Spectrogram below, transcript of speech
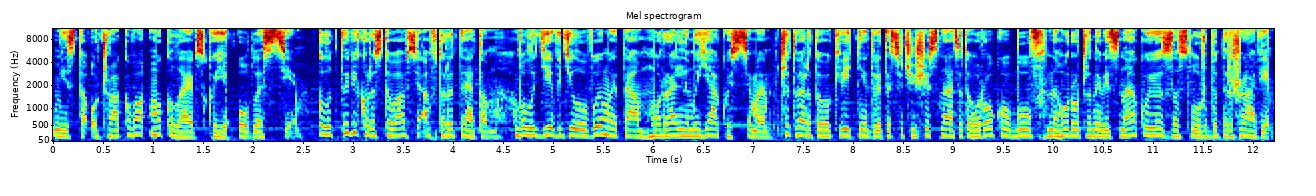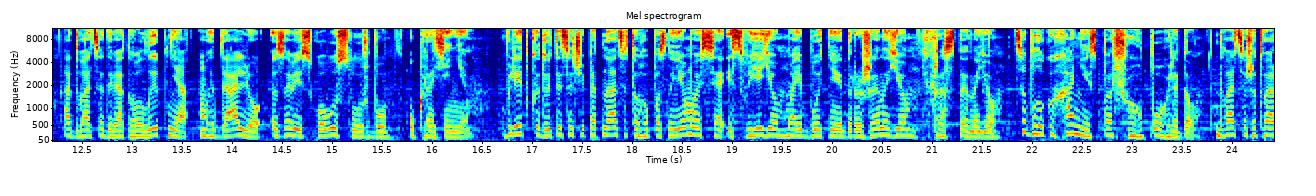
міста Очакова Миколаївської області. Колективі користувався авторитетом, володів діловими та моральними якостями. 4 квітня 2016 року був нагороджений відзнакою за службу державі, а 29 липня медаллю за військову службу Україні. Влітку 2015-го познайомився із своєю майбутньою дружиною Христиною. Це було кохання із першого погляду. 24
